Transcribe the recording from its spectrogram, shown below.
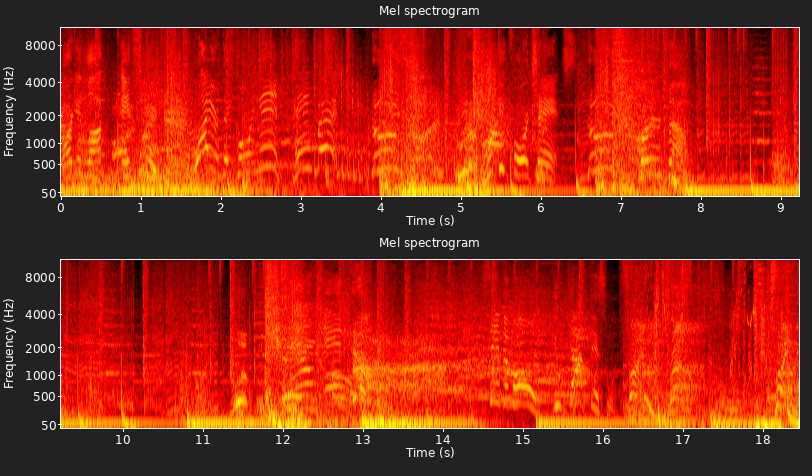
Target lock and scoop. Why are they going in? Hang back. Looking for a chance. Burns out. Down and out. Send him home. You got this one. Final round. Fight!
